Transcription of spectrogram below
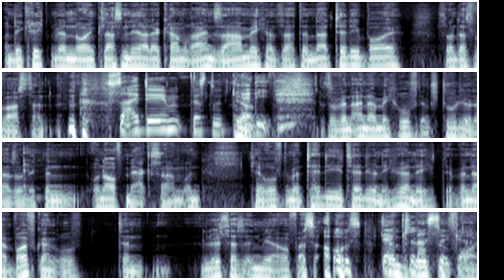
Und dann kriegten wir einen neuen Klassenlehrer, der kam rein, sah mich und sagte, na Teddy Boy. So, und das war's dann. Seitdem bist du Ja. Teddy. So, wenn einer mich ruft im Studio oder so und ich bin unaufmerksam und der ruft immer Teddy, Teddy und ich höre nicht. Wenn der Wolfgang ruft, dann löst das in mir auch was aus. Der dann Klassiker.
